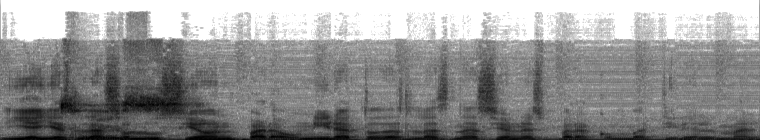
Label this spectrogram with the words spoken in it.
Y ella es la Es- solución para unir a todas las naciones para combatir el mal.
